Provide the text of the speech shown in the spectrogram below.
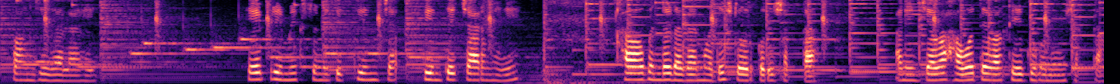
स्पॉन्जी झाला आहे. हे प्रीमिक्स तुम्ही ते तीन चा तीन ते चार महिने हवाबंद डब्यामध्ये स्टोअर करू शकता. आणि जेव्हा हवं तेव्हा केक बनवू शकता.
